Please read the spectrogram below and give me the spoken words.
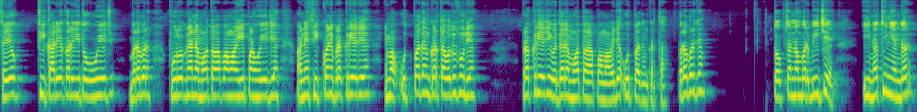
સહયોગથી કાર્ય કરે છે તો હોય જ, બરાબર? પૂર્વજ્ઞાનને મહત્વ આપવામાં એ પણ હોય છે. અને શીખવાની પ્રક્રિયા છે, એમાં ઉત્પાદન કરતાં વધુ શું છે? પ્રક્રિયા જે વધારે મહત્વ આપવામાં આવે છે, ઉત્પાદન કરતાં. બરાબર છે? તો ઓપ્શન નંબર બી છે એ નથીની અંદર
